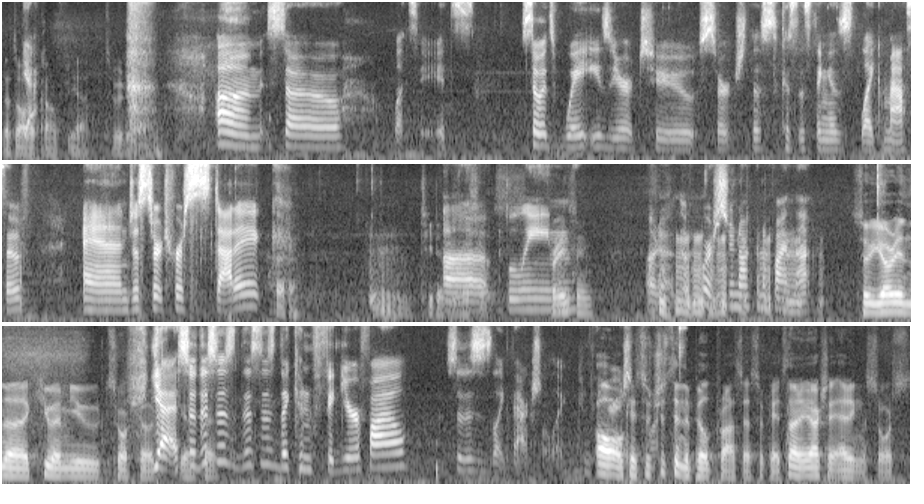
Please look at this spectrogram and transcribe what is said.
That's Yeah. autocomp. Yeah, it's Voodoo. Um, so let's see. It's so it's way easier to search this because this thing is like massive, and just search for static TWSS. uh, boolean. Phrasing. Oh no, of course you're not gonna find that. So you're in the QMU source code. Yeah. So this is this is the configure file. So this is like the actual like. Oh, okay. So it's just in the build process. Okay, it's not. You're actually editing the source.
